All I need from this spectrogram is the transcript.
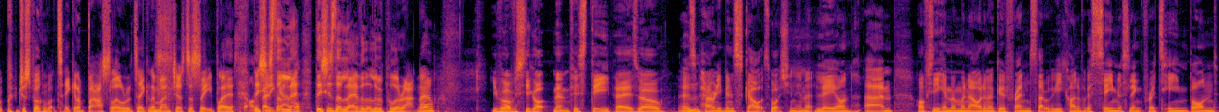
we've just spoken about taking a Barcelona and taking a Manchester City player. This is the le- this is the level that Liverpool are at now. You've obviously got Memphis Depay as well. There's apparently been scouts watching him at Lyon. Um, obviously, him and Wijnaldum are good friends. That would be kind of like a seamless link for a team bond.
